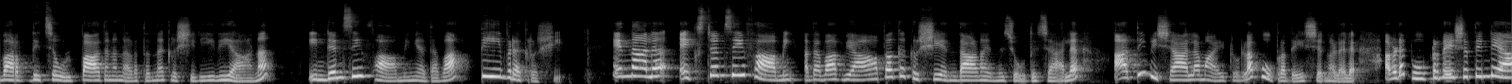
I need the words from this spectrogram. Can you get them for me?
വർദ്ധിച്ച ഉൽപാദനം നടത്തുന്ന കൃഷിരീതിയാണ് ഇന്റൻസീവ് ഫാമിംഗ് അഥവാ തീവ്ര കൃഷി. എന്നാൽ എക്സ്റ്റൻസീവ് ഫാമിംഗ് അഥവാ വ്യാപക കൃഷി എന്താണ് എന്ന് ചോദിച്ചാൽ അതിവിശാലമായിട്ടുള്ള ഭൂപ്രദേശങ്ങളിൽ. അവിടെ ഭൂപ്രദേശത്തിന്റെ ആ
